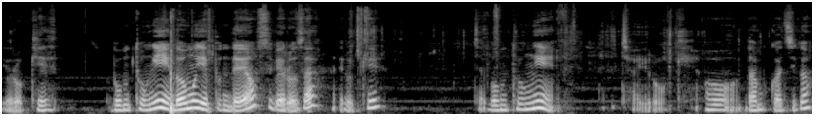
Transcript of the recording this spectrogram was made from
이렇게 몸통이 너무 예쁜데요. 스베로사 이렇게 자 몸통이 자 이렇게 어 나뭇가지가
